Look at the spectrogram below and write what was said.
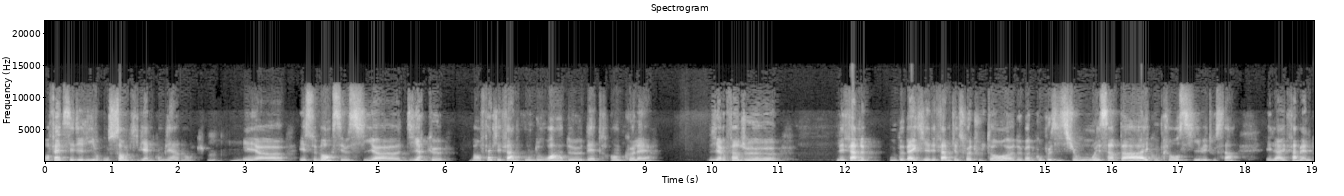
En fait, c'est des livres, on sent qu'ils viennent combler un manque. Mm, mm. Et, euh, et ce manque, c'est aussi euh, dire que, ben, en fait, les femmes ont le droit d'être en colère dire, enfin, je, les femmes, on ne peut pas exiger des femmes qu'elles soient tout le temps euh, de bonne composition et sympas et compréhensives et tout ça. Et là, les femmes, elles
